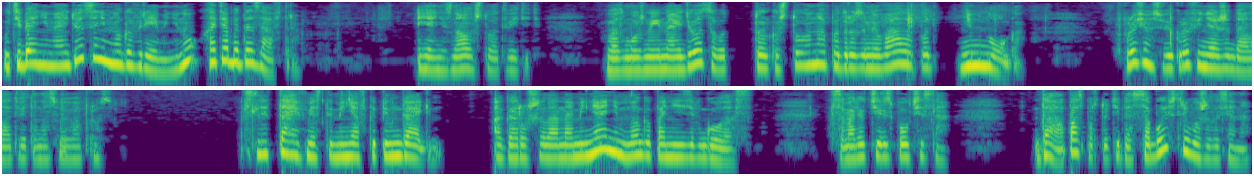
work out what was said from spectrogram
«У тебя не найдется немного времени? Ну, хотя бы до завтра». Я не знала, что ответить. Возможно, и найдется, вот только что она подразумевала под «немного». Впрочем, свекровь и не ожидала ответа на свой вопрос. «Слетай вместо меня в Копенгаген», — огорошила она меня, немного понизив голос. «Самолет через полчаса. «Да, паспорт у тебя с собой?» — встревожилась она.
